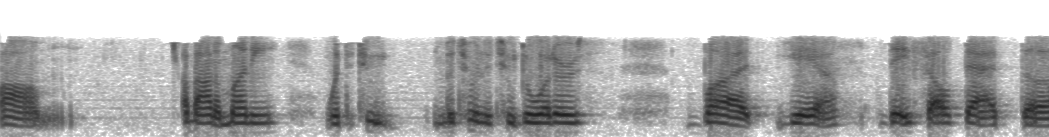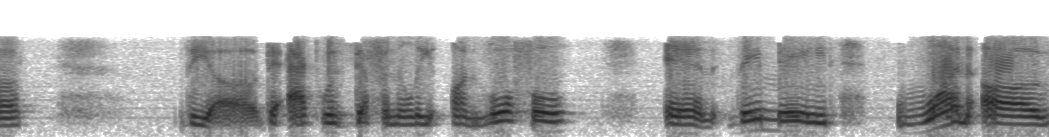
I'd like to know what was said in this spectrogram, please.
um amount of money with the two between the two daughters. But yeah, they felt that the the uh, the act was definitely unlawful, and they made one of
